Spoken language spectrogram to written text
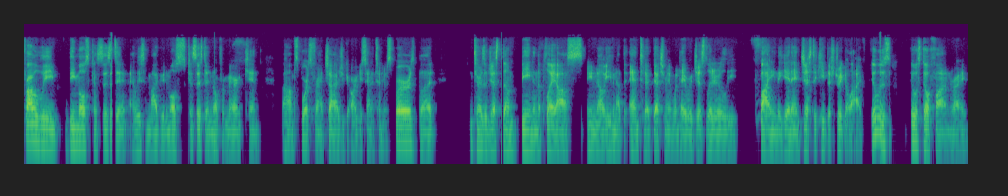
probably the most consistent, at least in my view, the most consistent North American um, sports franchise. You could argue San Antonio Spurs, but in terms of just them being in the playoffs, you know, even at the end to their detriment when they were just literally fighting to get in just to keep the streak alive. It was it was still fun, right?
